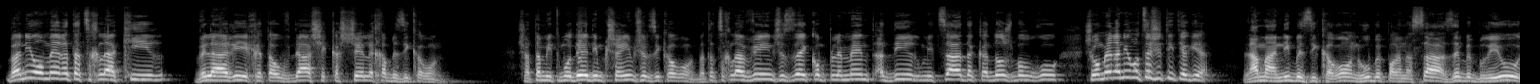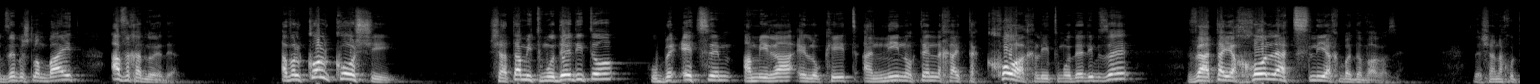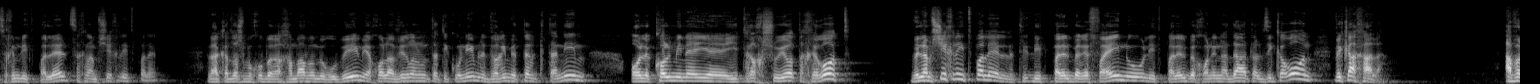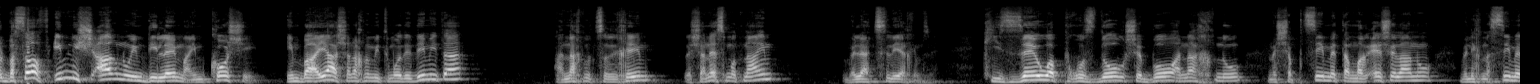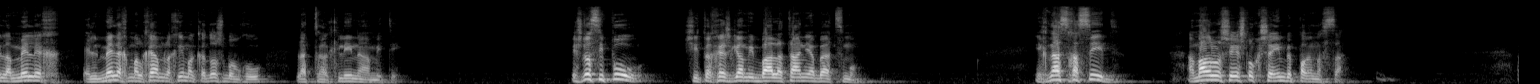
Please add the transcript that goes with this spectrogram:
ואני אומר, אתה צריך להכיר ולהעריך את העובדה שקשה לך בזיכרון. שאתה מתמודד עם קשיים של זיכרון, ואתה צריך להבין שזה קומפלמנט אדיר מצד הקדוש ברוך הוא, שאומר, אני רוצה שתתייגע. למה אני בזיכרון, הוא בפרנסה, זה בבריאות, זה בשלום בית, אף אחד לא יודע. אבל כל קושי שאתה מתמודד איתו, הוא בעצם אמירה אלוקית, אני נותן לך את הכוח להתמודד עם זה, ואתה יכול להצליח בדבר הזה. זה שאנחנו צריכים להתפלל, צריך להמשיך להתפלל. והקדוש ברוך הוא ברחמיו המרובים יכול להעביר לנו את התיקונים לדברים יותר קטנים, או לכל מיני uh, התרחשויות אחרות, ולהמשיך להתפלל, להתפלל ברפאנו, להתפלל בכונן הדעת על זיכרון, וכך הלאה. אבל בסוף, אם נשארנו עם דילמה, עם קושי, עם בעיה שאנחנו מתמודדים איתה, אנחנו צריכים לשנס מותניים ולהצליח עם זה. כי זהו הפרוזדור שבו אנחנו משפצים את המראה שלנו ונכנסים אל המלך, אל מלך מלכי המלכים הקדוש ברוך הוא, לטרקלין האמיתי. ישנו סיפור שהתרחש גם מבעל התניא בעצמו. נכנס חסיד, אמר לו שיש לו קשיים בפרנסה.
